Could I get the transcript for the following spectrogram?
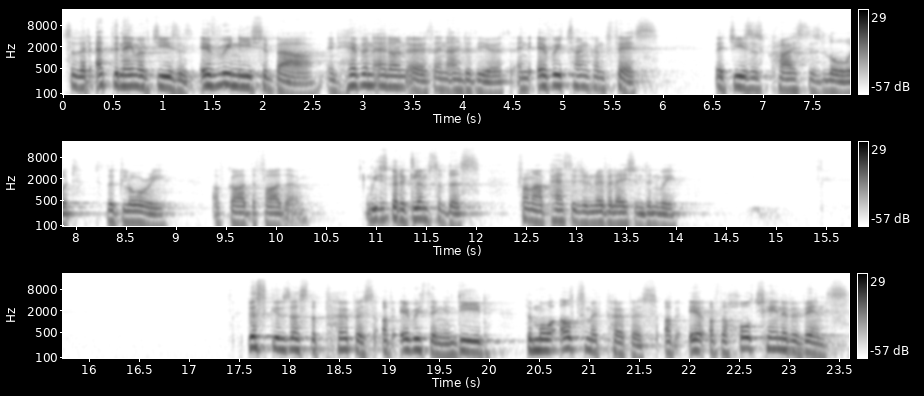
so that at the name of Jesus every knee should bow in heaven and on earth and under the earth, and every tongue confess that Jesus Christ is Lord to the glory of God the Father. We just got a glimpse of this from our passage in Revelation, didn't we? This gives us the purpose of everything, indeed, the more ultimate purpose of, of the whole chain of events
